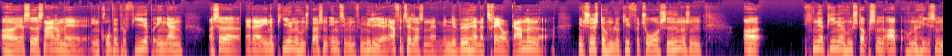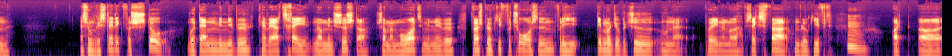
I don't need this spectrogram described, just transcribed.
og jeg sidder og snakker med en gruppe på fire på en gang, og så er der en af pigerne, hun spørger sådan ind til min familie, og jeg fortæller sådan, at min nevø, han er tre år gammel, og min søster, hun blev gift for to år siden, og sådan, og hende her pigen, hun stopper sådan op, og hun er helt sådan, altså hun kan slet ikke forstå, hvordan min nevø kan være tre, når min søster, som er mor til min nevø, først blev gift for to år siden, fordi det måtte jo betyde, at hun er på en eller anden måde haft sex, før hun blev gift. Mm. Og, og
